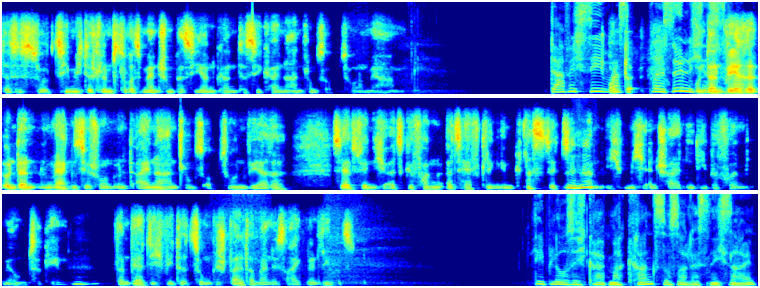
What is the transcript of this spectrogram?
das ist so ziemlich das Schlimmste, was Menschen passieren kann, dass sie keine Handlungsoptionen mehr haben. Darf ich Sie was da- Persönliches Und dann wäre, fragen? und dann merken Sie schon, und eine Handlungsoption wäre, selbst wenn ich als Gefangener, als Häftling im Knast sitze, Mhm. kann ich mich entscheiden, liebevoll mit mir umzugehen. Mhm. Dann werde ich wieder zum Gestalter meines eigenen Lebens. Lieblosigkeit macht krank, so soll es nicht sein.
